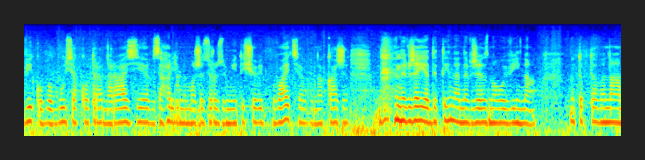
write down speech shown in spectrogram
віку бабуся, котра наразі взагалі не може зрозуміти, що відбувається. Вона каже: невже я дитина, невже знову війна. Ну тобто вона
